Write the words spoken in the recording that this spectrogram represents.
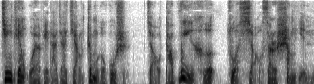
今天我要给大家讲这么个故事，叫他为何做小三儿上瘾。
